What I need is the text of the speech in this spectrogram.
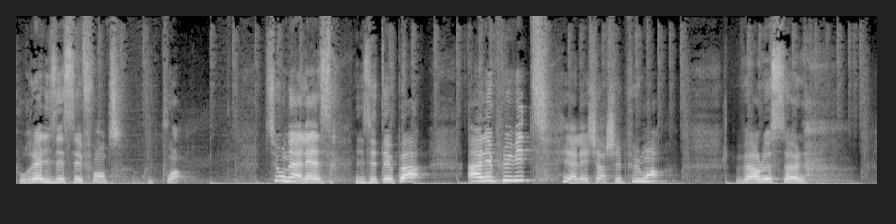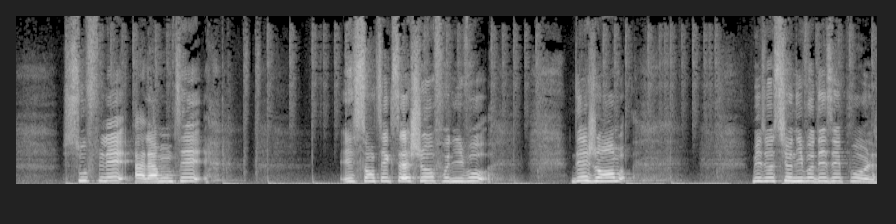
pour réaliser ces fentes coup de poing. Si on est à l'aise, n'hésitez pas à aller plus vite et aller chercher plus loin vers le sol. Soufflez à la montée et sentez que ça chauffe au niveau des jambes, mais aussi au niveau des épaules.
